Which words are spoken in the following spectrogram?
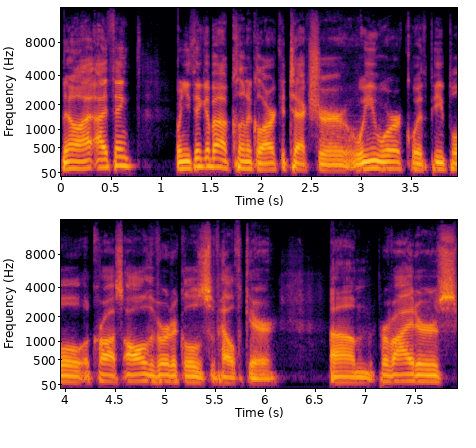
No, I, I think when you think about clinical architecture, we work with people across all the verticals of healthcare um, providers,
